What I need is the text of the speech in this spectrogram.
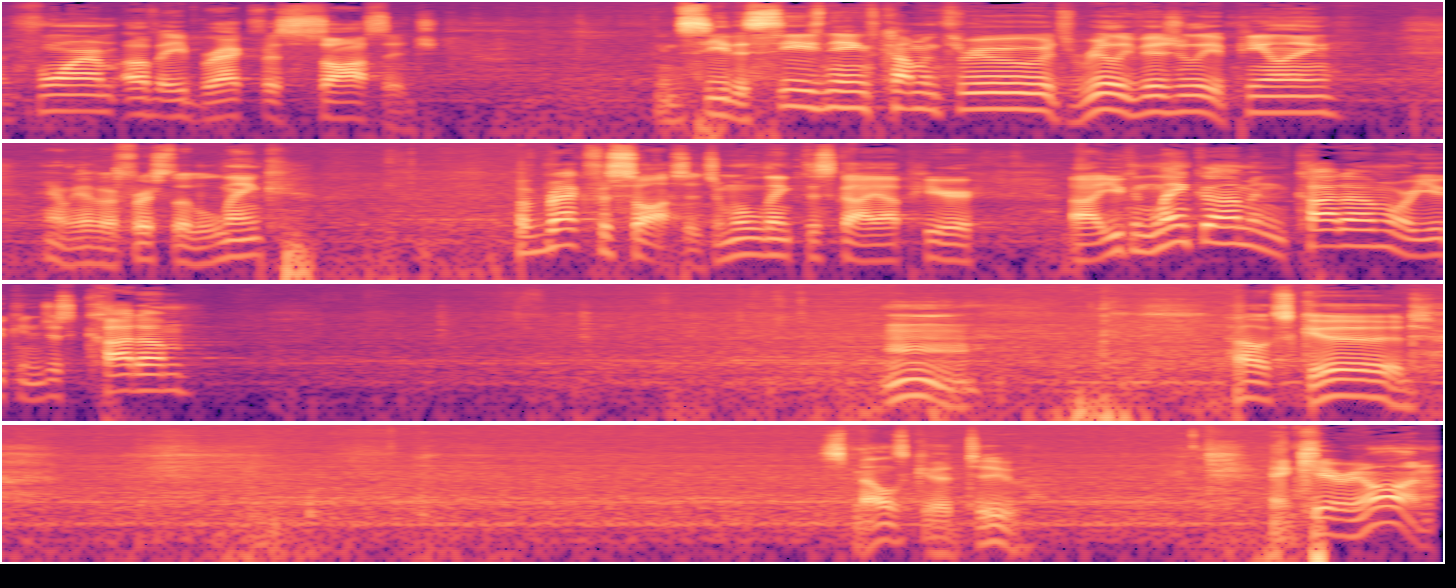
and form of a breakfast sausage. You can see the seasonings coming through. It's really visually appealing. And we have our first little link of breakfast sausage. And we'll link this guy up here. Uh, you can link them and cut them, or you can just cut them. Mmm. That looks good. Smells good too. And carry on.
